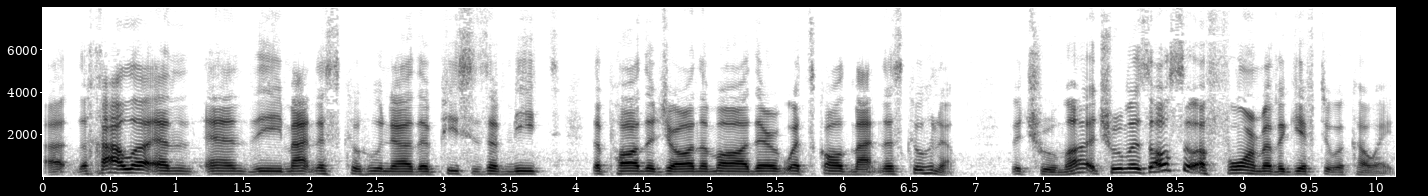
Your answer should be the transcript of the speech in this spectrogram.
Uh, the chala and and the matnas kahuna, the pieces of meat, the paw, the jaw, and the maw, they're what's called matnas kahuna. The truma, a truma is also a form of a gift to a kohen.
